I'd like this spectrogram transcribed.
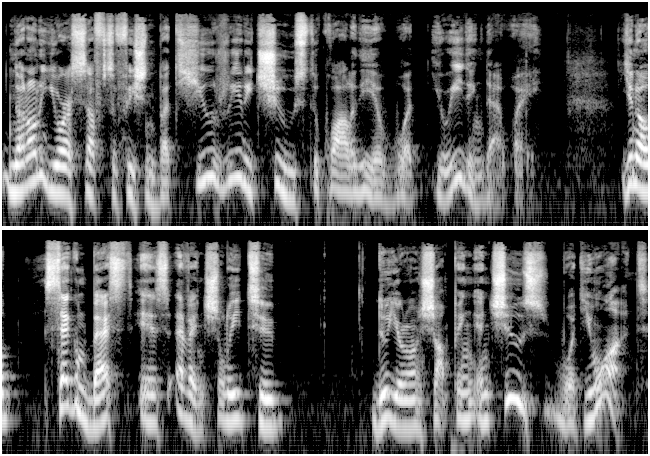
not only you are self-sufficient, but you really choose the quality of what you're eating that way. You know, second best is eventually to do your own shopping and choose what you want.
